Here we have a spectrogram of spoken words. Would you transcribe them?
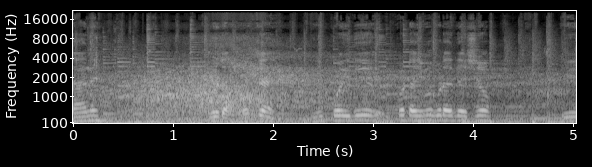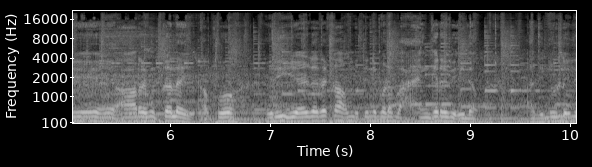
ഞാൻ വിടാം. ഓക്കെ ഇനിയിപ്പോൾ ഇത് ഇപ്പോൾ ടൈം ഇവിടെ ഏകദേശം ഈ ആറേ മുക്കാലായി. അപ്പോൾ ഒരു ഏഴരക്ക് ആകുമ്പോഴത്തേന് ഇവിടെ ഭയങ്കര വെയിലാവും. അതിന്റെ ഉള്ളിൽ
